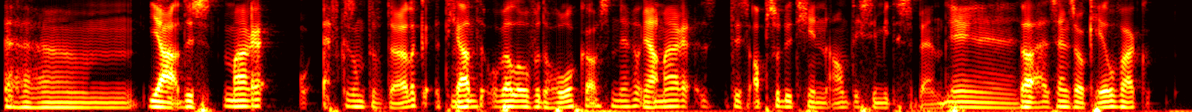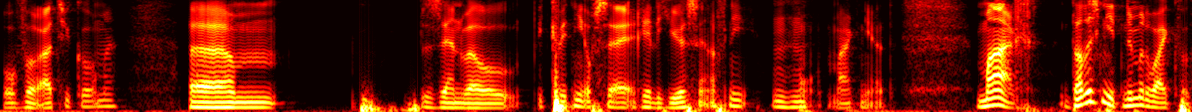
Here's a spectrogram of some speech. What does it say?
ehm, ja, dus, maar even om te verduidelijken, het gaat wel over de holocaust en dergelijke, Mhm. Ja. maar het is absoluut geen antisemitische band. Nee, nee, nee. Daar zijn ze ook heel vaak over uitgekomen. Ehm, ze zijn wel... Ik weet niet of zij religieus zijn of niet. Mhm. Oh, maakt niet uit. Maar, dat is niet het nummer waar ik wil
